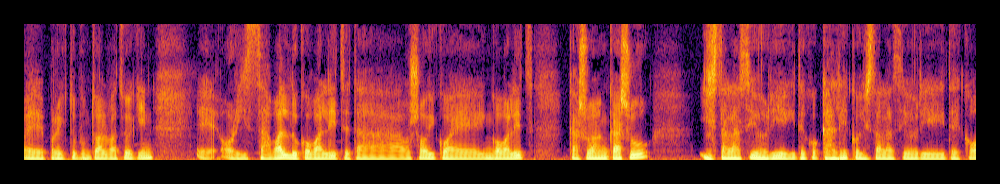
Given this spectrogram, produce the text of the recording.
e, proiektu puntual batzuekin, e, hori zabalduko balitz eta oso ohikoa egingo balitz, kasuan kasu, instalazio hori egiteko, kaleko instalazio hori egiteko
